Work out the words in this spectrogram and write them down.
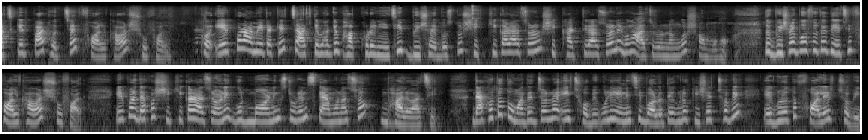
আজকের পাঠ হচ্ছে ফল খাওয়ার সুফল। দেখো, এরপর আমি এটাকে চারটে ভাগে ভাগ করে নিয়েছি। বিষয়বস্তু, শিক্ষিকার আচরণ, শিক্ষার্থীর আচরণ এবং আচরণাঙ্গ সমূহ। তো বিষয়বস্তুতে দিয়েছি ফল খাওয়ার সুফল। এরপর দেখো, শিক্ষিকার আচরণে, গুড মর্নিং স্টুডেন্টস, কেমন আছো? ভালো আছি। দেখো তো, তোমাদের জন্য এই ছবিগুলি এনেছি। বলো তো, এগুলো কিসের ছবি? এগুলো তো ফলের ছবি।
